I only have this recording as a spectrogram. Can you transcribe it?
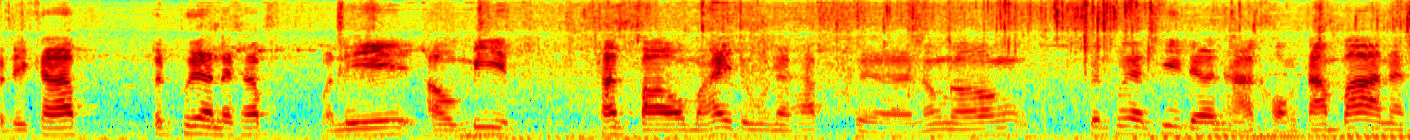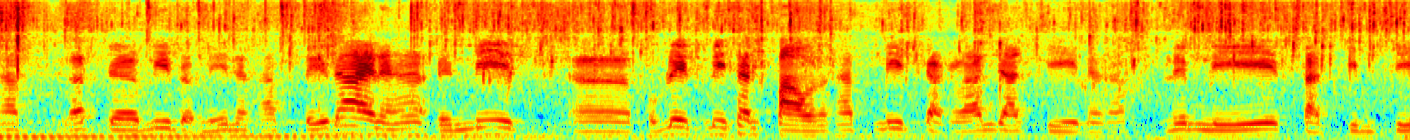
วัสดีครับเพื่อนๆนะครับ วันนี้เอามีดท่านเปามาให้ดูนะครับเผื่อน้องๆ เพื่อนๆที่เดินหาของตามบ้านนะครับ แล้วเจอมีดแบบนี้นะครับซื้อได้นะฮะเป็นมีดผมเรียกมีดท่านเปานะครับ มีดจากร้านยาจีนะครับ เล่มนี้ตัดจิมจี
